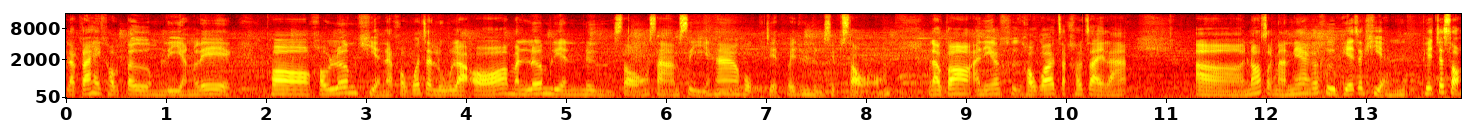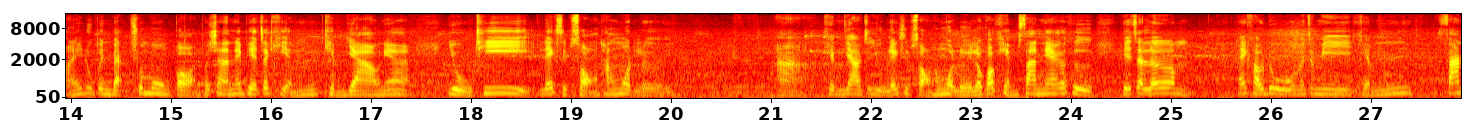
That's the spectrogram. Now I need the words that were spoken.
แล้วก็ให้เขาเติมเรียงเลข พอเขาเริ่มเขียนนะเขาก็จะรู้ล้วอ๋อ มันเริ่มเรียน 1 2 3 4 5 6 7 ไปจนถึง 12 แล้วก็อันนี้ก็คือเขาก็จะเข้าใจละออนอกจากนั้นเนี่ยก็คือเพียจะเขียนเพียจะสอนให้ดูเป็นแบบชั่วโมงก่อน เพราะฉะนั้นเนี่ยเพียจะเขียนเข็มยาวเนี่ยอยู่ที่เลข 12 ทั้งหมดเลยเข็มยาวจะอยู่เลข 12 ทั้งหมดเลย แล้วก็เข็มสั้นเนี่ยก็คือเพียจะเริ่มให้เขาดูมันจะมีเข็มสั้น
